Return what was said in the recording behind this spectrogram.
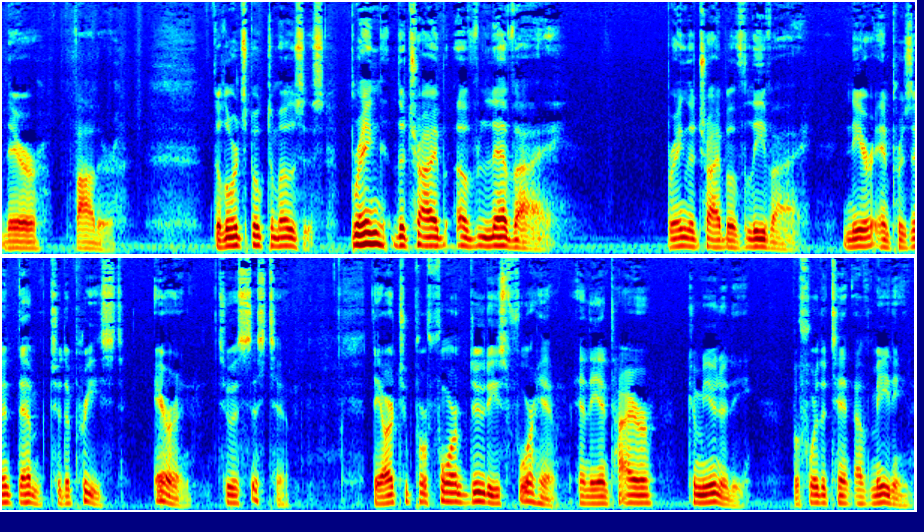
their father. The Lord spoke to Moses Bring the tribe of Levi, bring the tribe of Levi near and present them to the priest, Aaron, to assist him. They are to perform duties for him and the entire community before the tent of meeting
